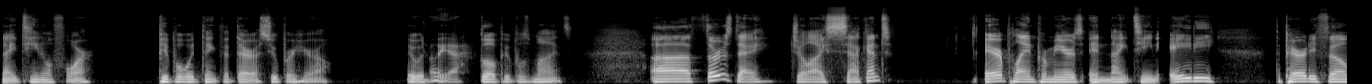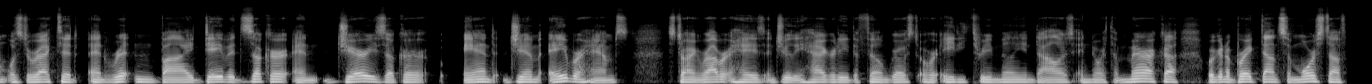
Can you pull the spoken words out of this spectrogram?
1904? People would think that they're a superhero. It would Oh yeah. blow people's minds. Uh, Thursday, July 2nd, Airplane premieres in 1980. The parody film was directed and written by David Zucker and Jerry Zucker and Jim Abrahams, starring Robert Hays and Julie Hagerty. The film grossed over $83 million in North America. We're going to break down some more stuff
